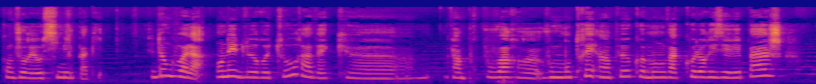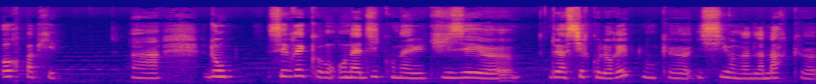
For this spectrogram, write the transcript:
quand j'aurai aussi mis le papier. Donc voilà, on est de retour avec, enfin pour pouvoir vous montrer un peu comment on va coloriser les pages hors papier. Donc c'est vrai qu'on a dit qu'on a utilisé euh, de la cire colorée. Donc euh, ici, on a de la marque euh,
